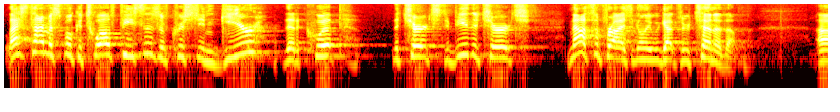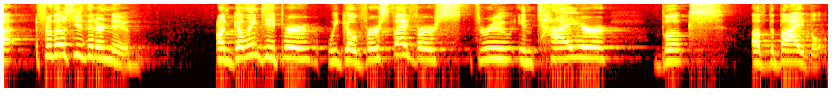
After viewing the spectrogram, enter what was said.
Last time I spoke of 12 pieces of Christian gear that equip the church to be the church. Not surprisingly, we got through 10 of them. Uh, for those of you that are new, on Going Deeper, we go verse by verse through entire books of the Bible.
